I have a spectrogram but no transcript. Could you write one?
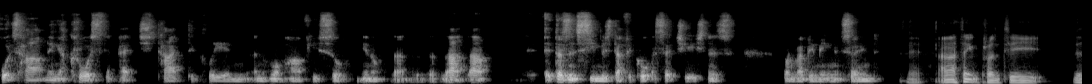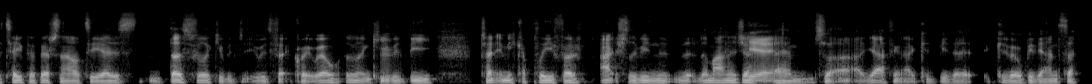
what's happening across the pitch tactically and, and what have you. So, you know, that, that, that, it doesn't seem as difficult a situation as we're maybe making it sound. Yeah. And I think Prunty, the type of personality is, does feel like he would he would fit quite well. I don't think he mm. would be trying to make a play for actually being the, the, the manager. Yeah. Um, so uh, yeah, I think that could be the could well be the answer.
